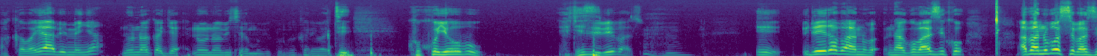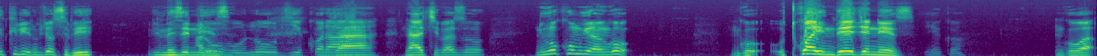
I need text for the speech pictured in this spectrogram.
Akaba yabimenya noneho akajya noneho abishyira mu bikorwa akareba ati koko yobu yagize ibibazo. Eh, rero abantu ba- ntabwo bazi ko abantu bose bazi ko ibintu byose bimeze neza. Nta- kibazo. Ni nko kumbwira ngo ngo utwaye indege neza. Yego. Ngo wa-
